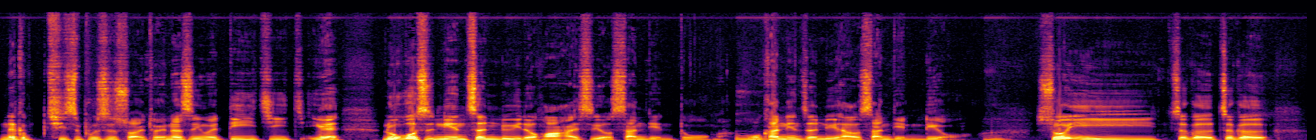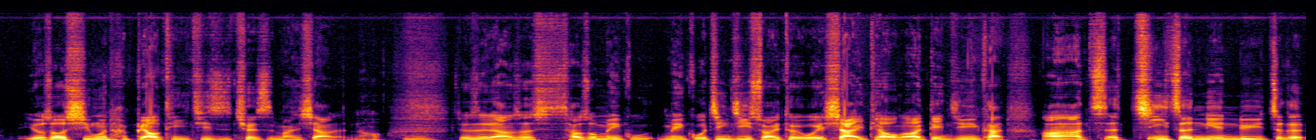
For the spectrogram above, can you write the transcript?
那个其实不是衰退，那是因为第一季，因为如果是年增率的话，还是有三点多嘛。我看年增率还有三点六，嗯，所以这个这个有时候新闻的标题其实确实蛮吓人的哈，嗯，就是让说他说美股美国经济衰退，我也吓一跳，我赶快点进去看啊，这季增年率这个。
